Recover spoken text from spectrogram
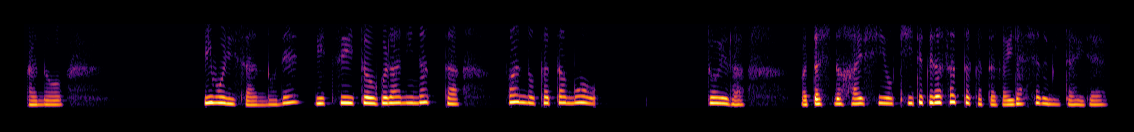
あの三森さんのねリツイートをご覧になったファンの方もどうやら私の配信を聞いてくださった方がいらっしゃるみたいで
